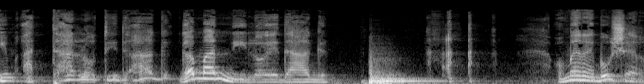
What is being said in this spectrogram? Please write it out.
אם אתה לא תדאג, גם אני לא אדאג. אומר רב אושר,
